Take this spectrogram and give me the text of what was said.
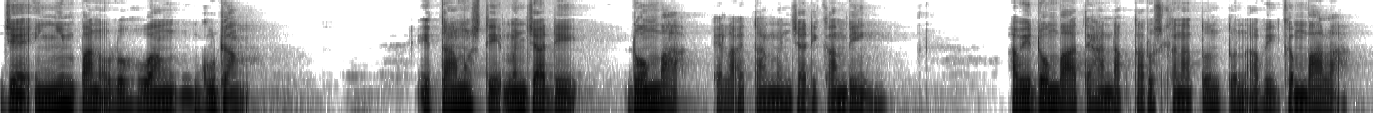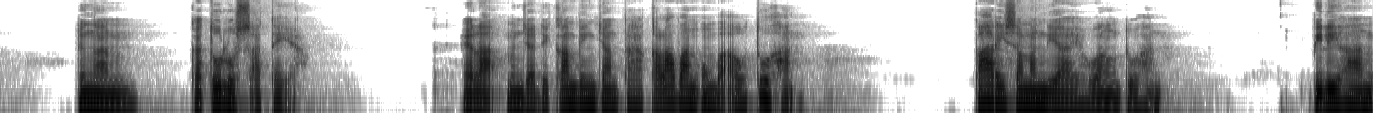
je nyimpan ulu uang gudang. Ita mesti menjadi domba, ela ita menjadi kambing. Abi domba teh hendak terus kena tuntun abi gembala dengan ketulus ateya. Ela menjadi kambing jantah kalawan umba au Tuhan Pari samandiai huang Tuhan. Pilihan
